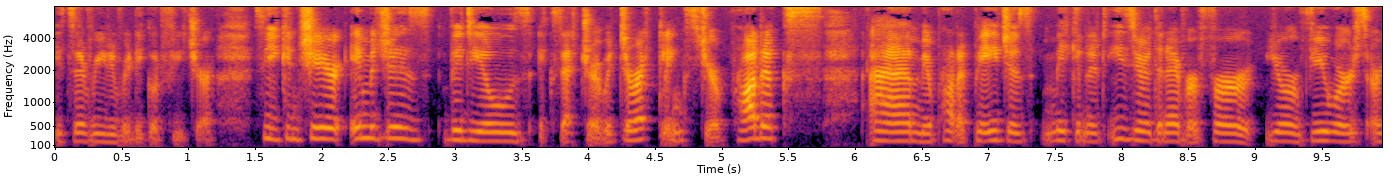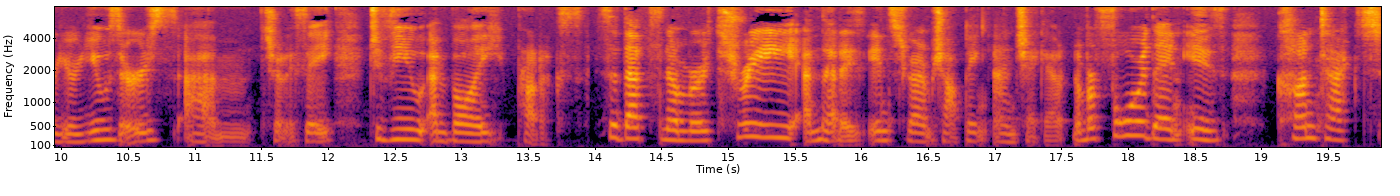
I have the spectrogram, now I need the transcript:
it's a really really good feature. So you can share images videos etc with direct links to your products um, your product pages, making it easier than ever for your viewers or your users, um, should I say, to view and buy products. So that's number three, and that is Instagram shopping and checkout. Number four then is contact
